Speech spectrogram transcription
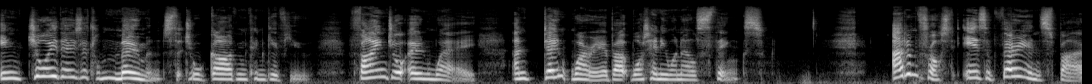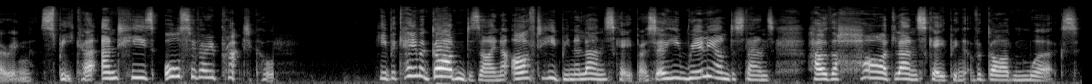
Enjoy those little moments that your garden can give you. Find your own way and don't worry about what anyone else thinks. Adam Frost is a very inspiring speaker and he's also very practical. He became a garden designer after he'd been a landscaper, so he really understands how the hard landscaping of a garden works.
